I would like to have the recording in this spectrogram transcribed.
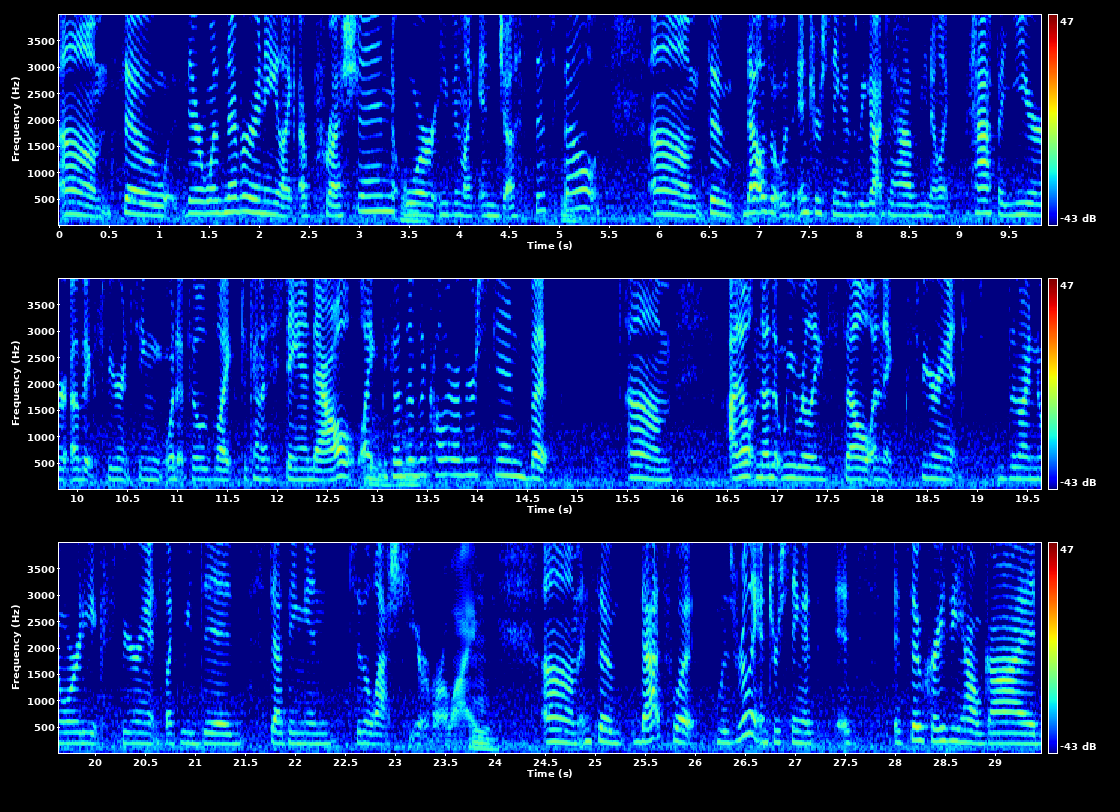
Um, so there was never any like oppression Mm. or even like injustice felt. Um, so that was what was interesting is we got to have you know like half a year of experiencing what it feels like to kind of stand out like because of the color of your skin, but. Um, I don't know that we really felt and experienced the minority experience like we did stepping into the last year of our lives. Um, and so that's what was really interesting is it's it's so crazy how God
